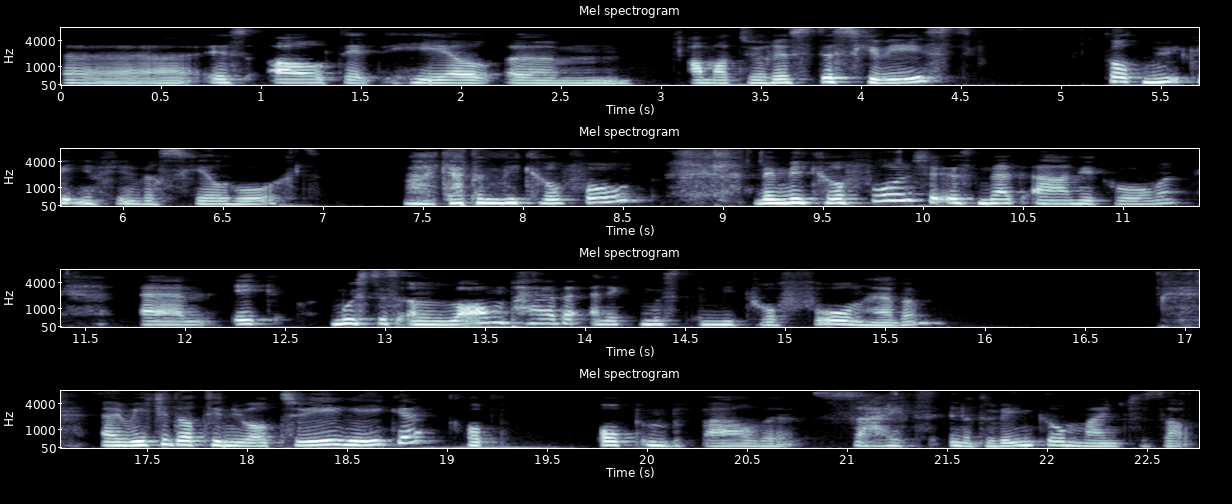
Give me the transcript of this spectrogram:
uh, is altijd heel um, amateuristisch geweest. Tot nu, ik weet niet of je een verschil hoort, maar ik heb een microfoon. Mijn microfoontje is net aangekomen. En ik moest dus een lamp hebben en ik moest een microfoon hebben. En weet je dat die nu al twee weken op, op een bepaalde site in het winkelmandje zat?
